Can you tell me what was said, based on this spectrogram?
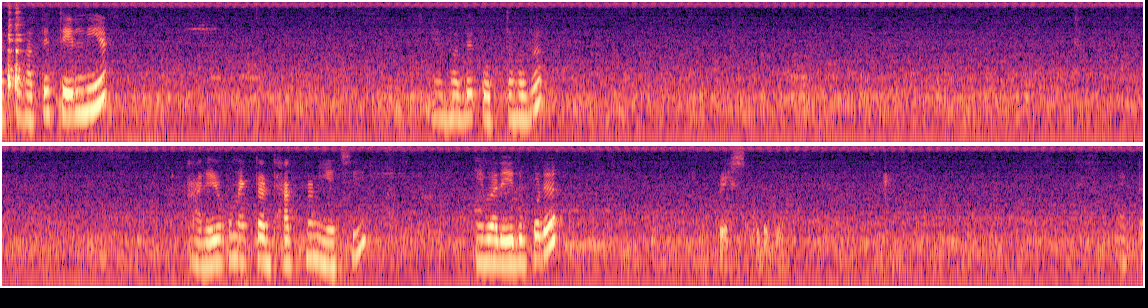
একটা হাতে তেল নিয়ে এভাবে করতে হবে। আর এরকম একটা ঢাকনা নিয়েছি, এবার এর উপরে প্রেস করে দেব। একটা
